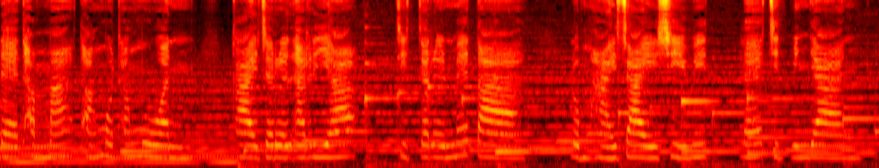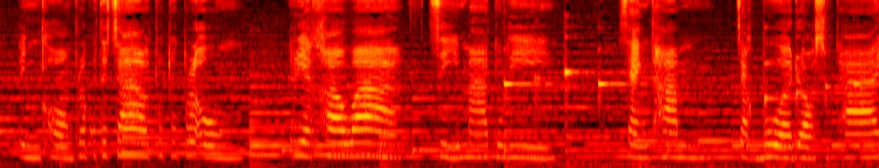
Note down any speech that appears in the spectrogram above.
แด่ธรรมะทั้งหมดทั้งมวล กายเจริญอริยะ จิตเจริญเมตตา ลมหายใจชีวิตและจิตวิญญาณ เป็นของพระพุทธเจ้าทุกๆพระองค์ เรียกข้าว่า สีมาตุลี แสงธรรมจากบัวดอกสุดท้าย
